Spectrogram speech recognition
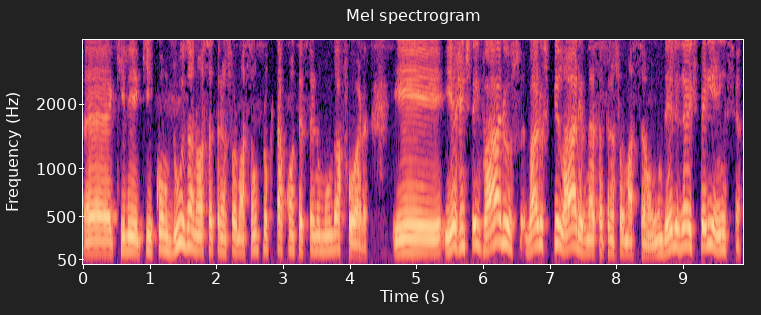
é, que, que conduz a nossa transformação para o que está acontecendo no mundo afora. E, e a gente tem vários, vários pilares pilares nessa transformação. Um deles é a experiência.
